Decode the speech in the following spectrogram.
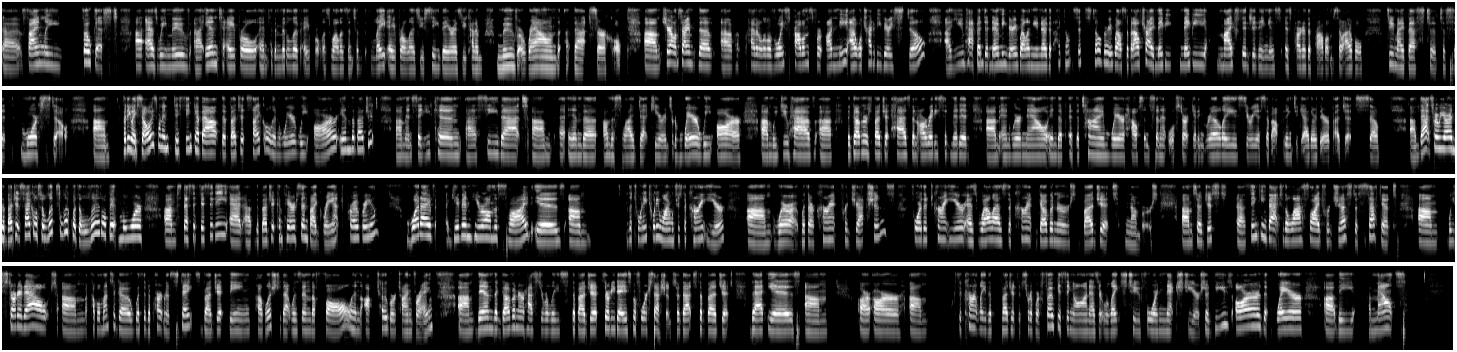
uh, finely focused uh, as we move uh, into April and to the middle of April, as well as into late April, as you see there, as you kind of move around uh, that circle. Um, Cheryl, I'm sorry, I'm the, uh, having a little voice problems for on me. I will try to be very still. Uh, you happen to know me very well, and you know that I don't sit still very well. So, but I'll try. Maybe, maybe my fidgeting is is part of the problem. So I will do my best to to sit more still. Um, but anyway, so I always wanted to think about the budget cycle and where we are in the budget. Um, and so you can uh, see that um, in the on the slide deck here and sort of where we are. Um, we do have uh, the governor's budget has been already submitted um, and we're now in the at the time where House and Senate will start getting really serious about putting together their budgets. So um, that's where we are in the budget cycle. So let's look with a little bit more um, specificity at uh, the budget comparison by grant program. What I've given here on the slide is um, the 2021, which is the current year, um, where with our current projections for the current year, as well as the current governor's budget numbers. Um, so just uh, thinking back to the last slide for just a second, um, we started out um, a couple months ago with the Department of State's budget being published. That was in the fall in October timeframe. Um, then the governor has to release the budget 30 days before session. So that's the budget that is um, are, are um, the currently the budget that sort of we're focusing on as it relates to for next year. So these are that where uh, the amounts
